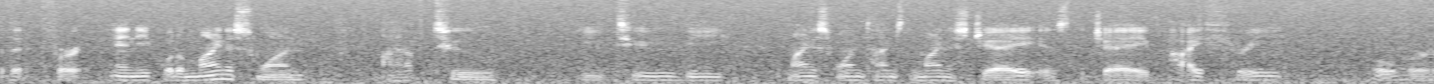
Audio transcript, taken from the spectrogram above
For, the, for n equal to minus 1, I have 2 e to the minus 1 times the minus j is the j pi 3 over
